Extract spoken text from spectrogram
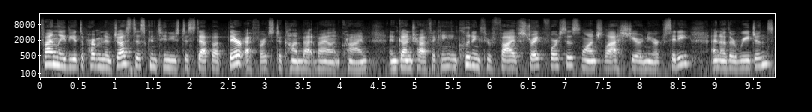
Finally, the Department of Justice continues to step up their efforts to combat violent crime and gun trafficking, including through five strike forces launched last year in New York City and other regions.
